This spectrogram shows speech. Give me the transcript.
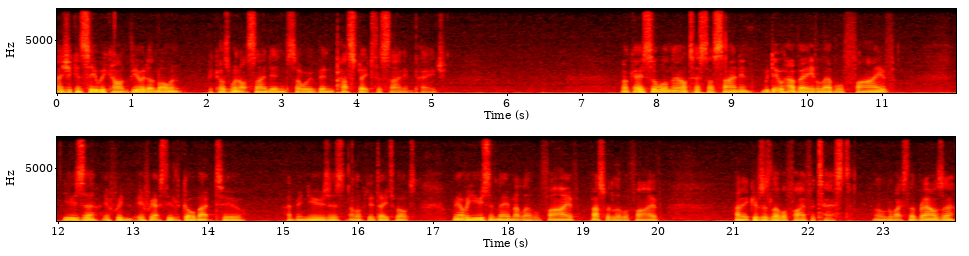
as you can see, we can't view it at the moment because we're not signed in, so we've been passed straight to the sign-in page. Okay, so we'll now test our sign-in. We do have a level 5 user. If we if we actually go back to admin users and look at the data box, we have a username at level 5, password level 5, and it gives us level 5 for test. We'll go back to the browser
